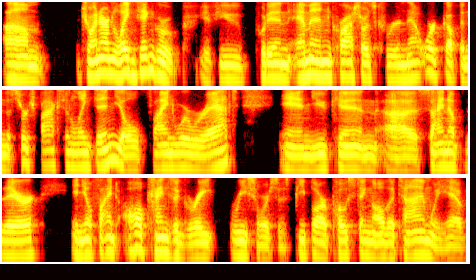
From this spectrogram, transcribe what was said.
Um, join our LinkedIn group. If you put in MN Crossroads Career Network up in the search box in LinkedIn, you'll find where we're at and you can uh, sign up there and you'll find all kinds of great resources. People are posting all the time. We have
